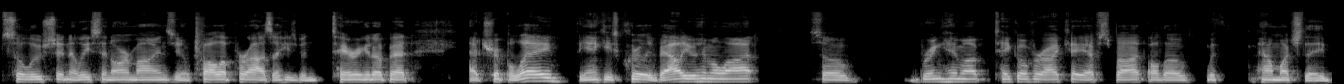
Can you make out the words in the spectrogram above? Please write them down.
solution, at least in our minds. You know, call up Peraza. He's been tearing it up at at AAA. The Yankees clearly value him a lot. So bring him up, take over IKF spot. Although with how much they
